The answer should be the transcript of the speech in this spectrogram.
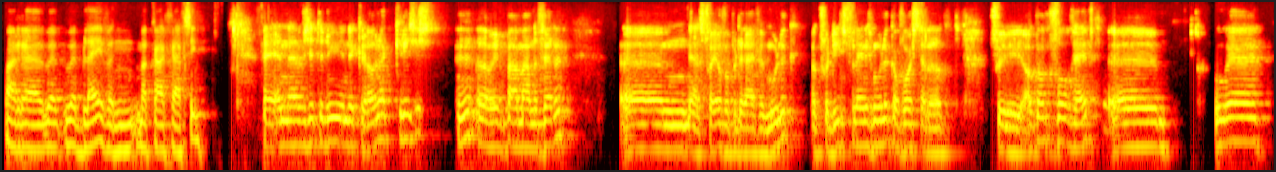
Maar uh, we, we blijven elkaar graag zien. En we zitten nu in de coronacrisis, alweer een paar maanden verder. Um, ja, dat is voor heel veel bedrijven moeilijk. Ook voor dienstverleners moeilijk. Ik kan voorstellen dat het voor jullie ook wel gevolgen heeft. Uh, hoe,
